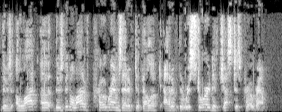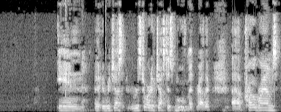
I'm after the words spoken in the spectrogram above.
there's a lot. Uh, there's been a lot of programs that have developed out of the restorative justice program in uh, restorative justice movement, rather uh, programs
